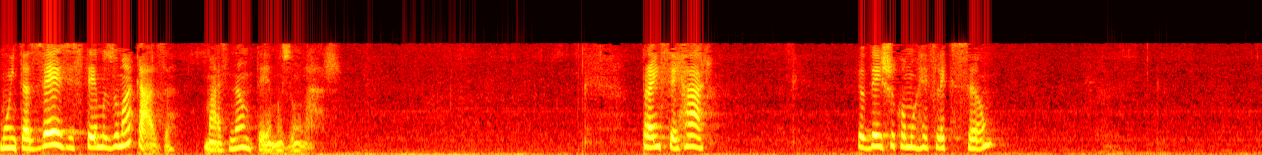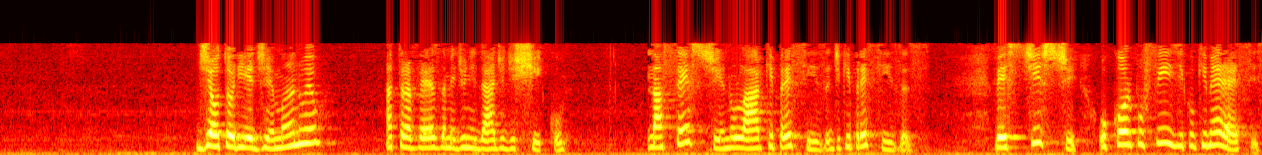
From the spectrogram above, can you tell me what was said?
Muitas vezes temos uma casa, mas não temos um lar. Para encerrar, eu deixo como reflexão de autoria de Emmanuel, através da mediunidade de Chico. Nasceste no lar que precisa, de que precisas. Vestiste o corpo físico que mereces.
